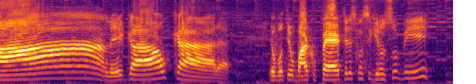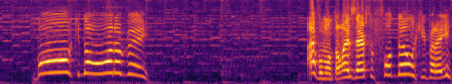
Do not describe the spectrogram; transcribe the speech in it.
Ah, legal, cara. Eu botei o barco perto, eles conseguiram subir. Bom, que da hora, velho. Ah, vou montar um exército fodão aqui, peraí.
